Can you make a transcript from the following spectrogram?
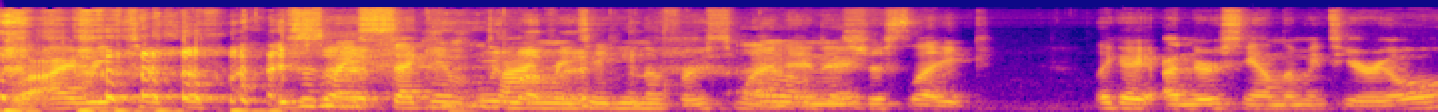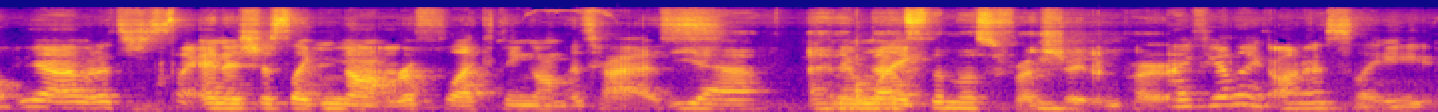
Well, I retook the This is my second time love it. retaking the first oh, one, Oh, and it's just like, like I understand the material, Yeah, but it's just like and it's just like not Yeah. reflecting on the test. Yeah, I And think I'm that's like- the most frustrating part. I feel like honestly,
